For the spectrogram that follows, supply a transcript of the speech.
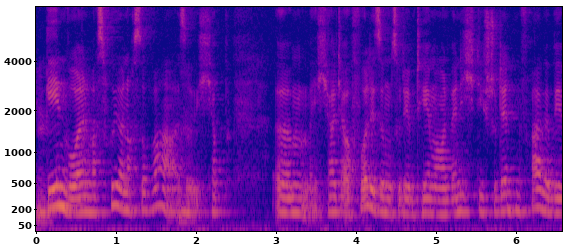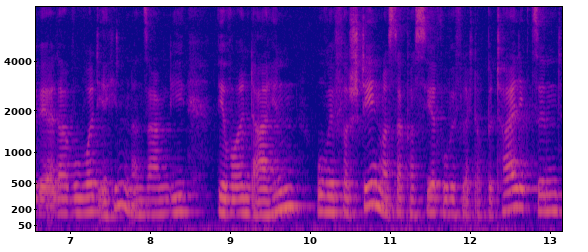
mhm. gehen wollen, was früher noch so war. Also mhm. ich habe ich halte auch Vorlesungen zu dem Thema und wenn ich die Studenten frage, BWLer, wo wollt ihr hin, dann sagen die, wir wollen dahin, wo wir verstehen, was da passiert, wo wir vielleicht auch beteiligt sind,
